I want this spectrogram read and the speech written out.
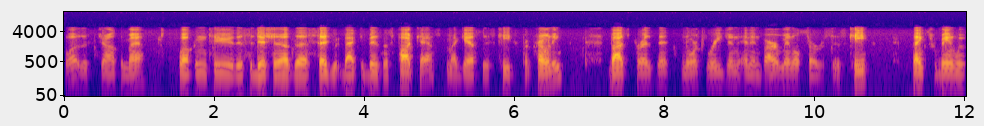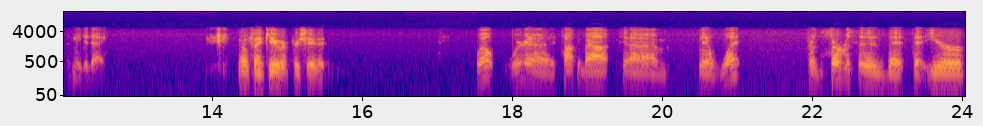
Hello, this is Jonathan Mass. Welcome to this edition of the Sedgwick Back to Business podcast. My guest is Keith Pokorny, Vice President, North Region and Environmental Services. Keith, thanks for being with me today. Well, thank you. I appreciate it. Well, we're going to talk about um, you know what for the services that that you're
